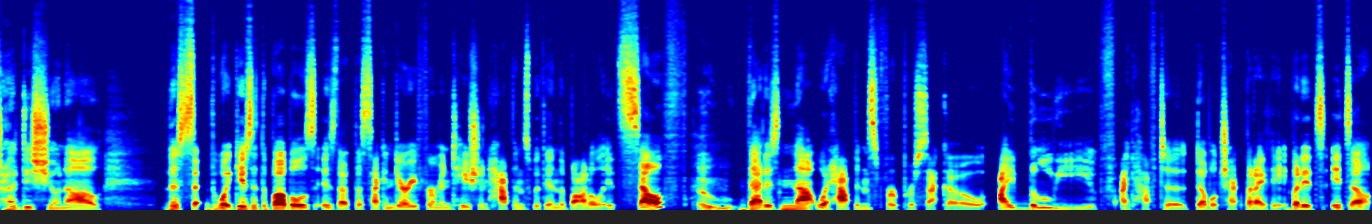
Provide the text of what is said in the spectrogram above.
traditionnel the what gives it the bubbles is that the secondary fermentation happens within the bottle itself. oh, That is not what happens for prosecco, I believe. I'd have to double check, but I think but it's it's a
